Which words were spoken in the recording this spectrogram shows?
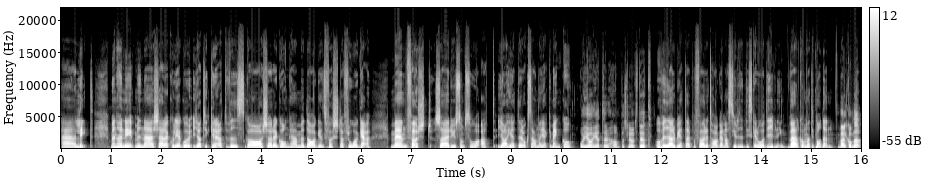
Härligt. Men hörni, mina kära kollegor, jag tycker att vi ska köra igång här med dagens första fråga. Men först så är det ju som så att jag heter Oksana Jakimenko. Och jag heter Hampus Löfstedt. Och vi arbetar på Företagarnas juridiska rådgivning. Välkomna till podden. Välkomna.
